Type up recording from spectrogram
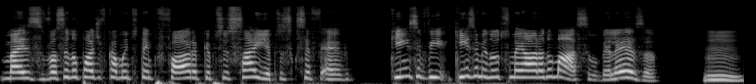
mas você não pode ficar muito tempo fora, porque eu preciso sair, eu preciso que você. É, 15, vi- 15 minutos, meia hora no máximo, beleza? Hum.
